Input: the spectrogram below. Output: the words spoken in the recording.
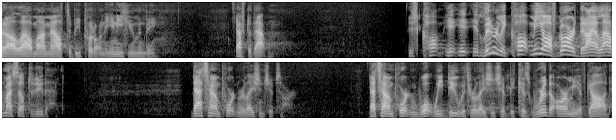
that I allow my mouth to be put on any human being after that one. This caught, it, it, it literally caught me off guard that I allowed myself to do that. That's how important relationships are. That's how important what we do with relationship because we're the army of God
